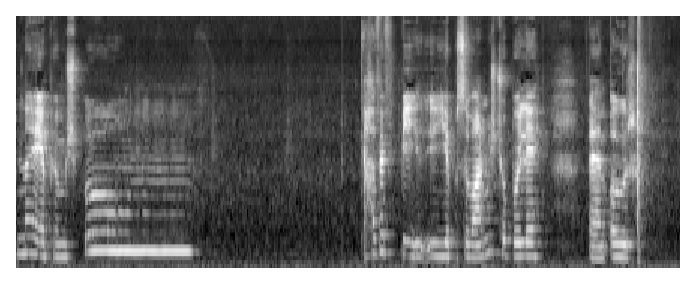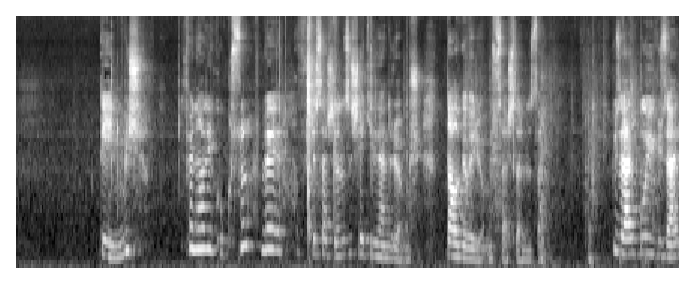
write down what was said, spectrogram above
Ne yapıyormuş bu? Hafif bir yapısı varmış. Çok böyle e, ağır değilmiş. Fena değil kokusu ve hafifçe saçlarınızı şekillendiriyormuş. Dalga veriyormuş saçlarınıza. Güzel, boyu güzel.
